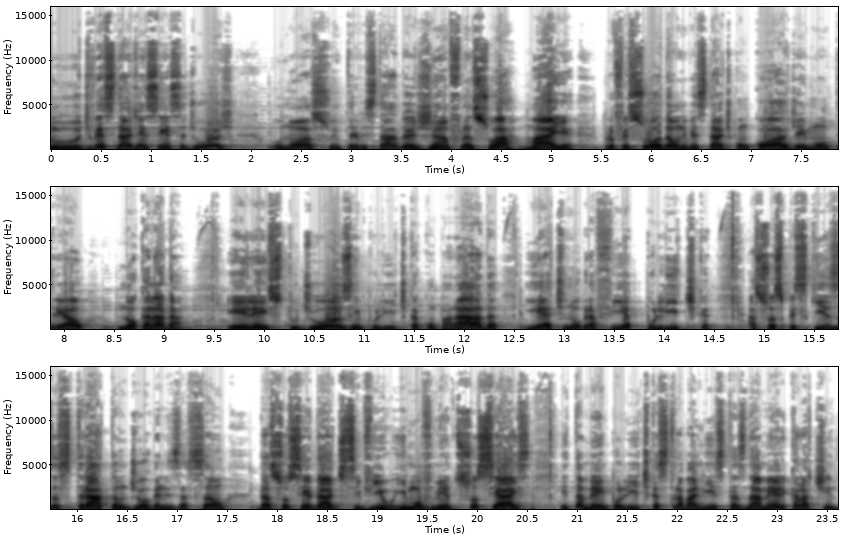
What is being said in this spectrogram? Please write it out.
No Diversidade em Ciência de hoje, o nosso entrevistado é Jean-François Maia, professor da Universidade Concórdia, em Montreal, no Canadá. Ele é estudioso em política comparada e etnografia política. As suas pesquisas tratam de organização, da sociedade civil e movimentos sociais e também políticas trabalhistas na América Latina.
